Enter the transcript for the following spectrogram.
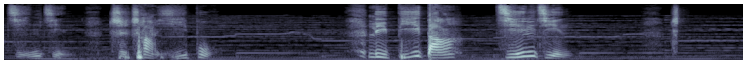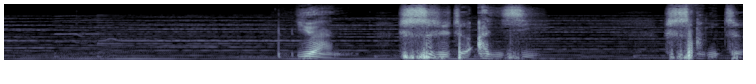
仅仅只差一步，离抵达仅仅愿。逝者安息，伤者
